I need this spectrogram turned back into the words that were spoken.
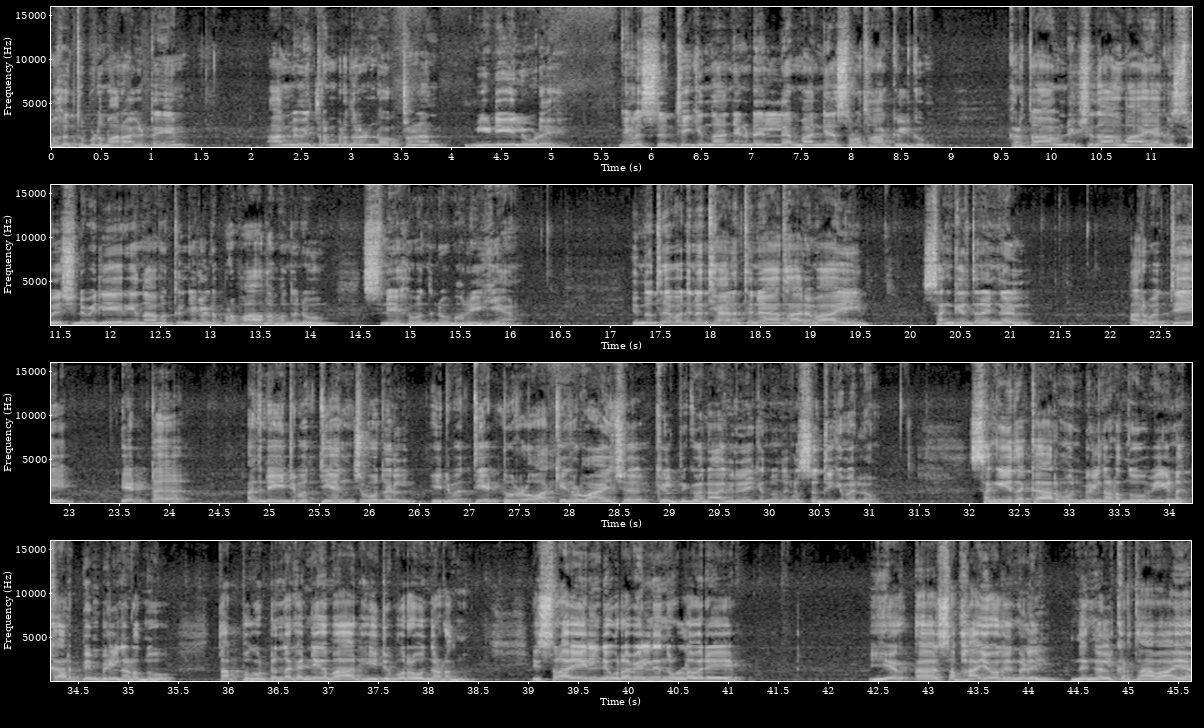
മഹത്വപ്പെടുമാറാകട്ടെ. ആത്മമിത്രം brother doctor മീഡിയയിലൂടെ ഞങ്ങൾ ശ്രദ്ധിക്കുന്ന ഞങ്ങളുടെ എല്ലാ മാന്യ ശ്രോതാക്കൾക്കും കർത്താവും രക്ഷിതാവുമായ ക്രിസ്തുവേശിന്റെ വിലയേറിയ നാമത്തിൽ ഞങ്ങളുടെ പ്രഭാത വന്ദനവും സ്നേഹവന്ദനവും അറിയിക്കുകയാണ്. ഇന്നത്തെ വചനധ്യാനത്തിന് ആധാരമായി സങ്കീർത്തനങ്ങൾ അറുപത്തി എട്ട് അതിന്റെ ഇരുപത്തിയഞ്ച് മുതൽ ഇരുപത്തിയെട്ട് വരെയുള്ള വാക്യങ്ങൾ വായിച്ച് കേൾപ്പിക്കുവാൻ ആഗ്രഹിക്കുന്നു. നിങ്ങൾ ശ്രദ്ധിക്കുമല്ലോ. സംഗീതക്കാർ മുൻപിൽ നടന്നു വീണക്കാർ പിമ്പിൽ നടന്നു തപ്പുകൊട്ടുന്ന കന്യകമാർ ഇരുപുറവും നടന്നു. ഇസ്രായേലിന്റെ ഉറവിൽ നിന്നുള്ളവരെ സഭായോഗങ്ങളിൽ നിങ്ങൾ കർത്താവായ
